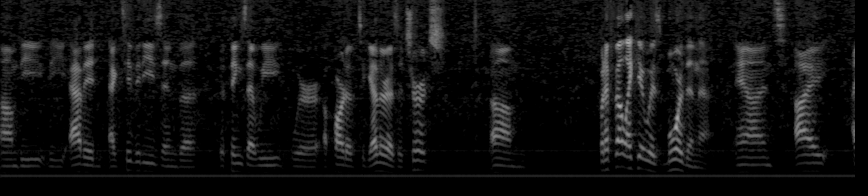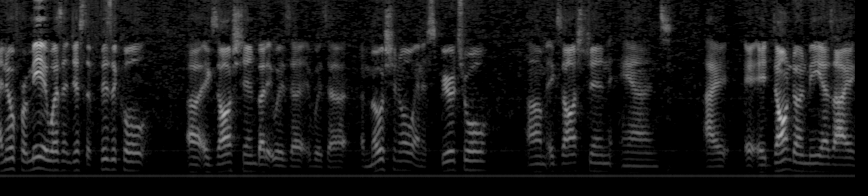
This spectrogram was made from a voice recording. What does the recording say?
um, the the added activities and the the things that we were a part of together as a church. Um, but I felt like it was more than that, and I I know for me it wasn't just a physical uh, exhaustion, but it was a, it was a emotional and a spiritual um, exhaustion, and I it, it, dawned on me as I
